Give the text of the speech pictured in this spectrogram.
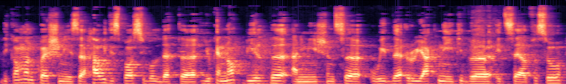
the common question is uh, how it is possible that uh, you cannot build uh, animations uh, with React Native uh, itself. So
